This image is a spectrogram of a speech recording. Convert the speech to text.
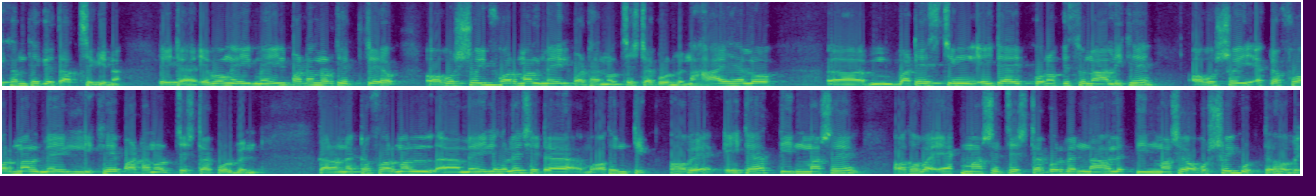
এখান থেকে যাচ্ছে কিনা, এটা। এবং এই মেইল পাঠানোর ক্ষেত্রে অবশ্যই ফর্মাল মেইল পাঠানোর চেষ্টা করবেন। হাই হ্যালো বা টেস্টিং এই টাইপ কোনো কিছু না লিখে অবশ্যই একটা ফর্মাল মেইল লিখে পাঠানোর চেষ্টা করবেন। কারণ একটা ফর্মাল মেইল হলে সেটা অথেন্টিক হবে। এইটা তিন মাসে অথবা এক মাসে চেষ্টা করবেন, না হলে তিন মাসে অবশ্যই করতে হবে।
